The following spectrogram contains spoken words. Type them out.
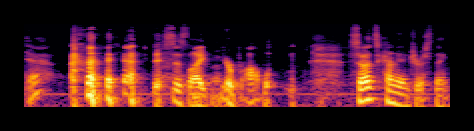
yeah, this is like your problem. So it's kind of interesting,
